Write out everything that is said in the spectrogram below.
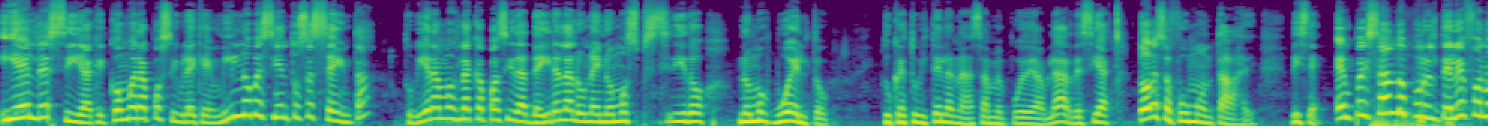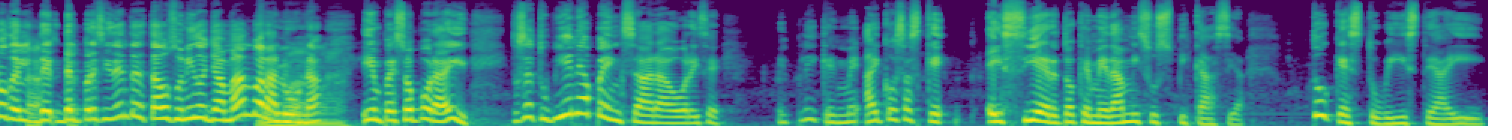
Y él decía que cómo era posible que en 1960 tuviéramos la capacidad de ir a la luna y no hemos sido, no hemos vuelto. Tú que estuviste en la NASA me puede hablar. Decía, todo eso fue un montaje. Dice, empezando por el teléfono del, del- del presidente de Estados Unidos llamando a la luna y empezó por ahí. Entonces tú vienes a pensar ahora y dice, explíquenme, hay cosas que es cierto que me da mi suspicacia. Tú que estuviste ahí,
